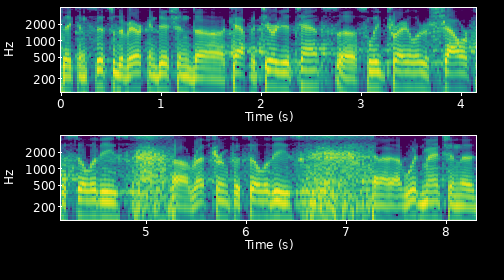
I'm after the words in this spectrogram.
They consisted of air-conditioned uh, cafeteria tents, uh, sleep trailers, shower facilities, restroom facilities. And I would mention that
